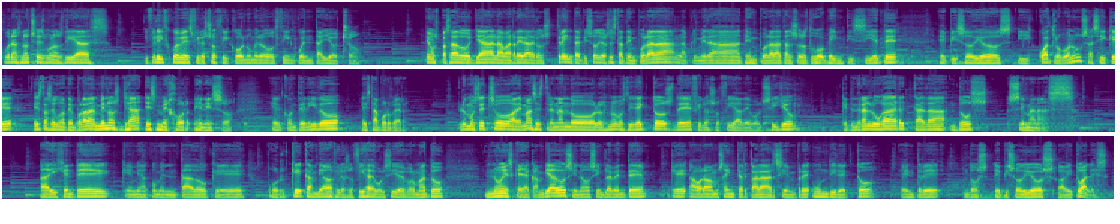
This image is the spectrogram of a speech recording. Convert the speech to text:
Buenas noches, buenos días y feliz jueves filosófico número 58. Hemos pasado ya la barrera de los 30 episodios esta temporada. La primera temporada tan solo tuvo 27 episodios y 4 bonus, así que esta segunda temporada al menos ya es mejor en eso. El contenido está por ver. Lo hemos hecho además estrenando los nuevos directos de Filosofía de Bolsillo, que tendrán lugar cada dos semanas. Hay gente que me ha comentado que por qué cambiaba filosofía de bolsillo de formato. No es que haya cambiado, sino simplemente que ahora vamos a intercalar siempre un directo entre dos episodios habituales.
